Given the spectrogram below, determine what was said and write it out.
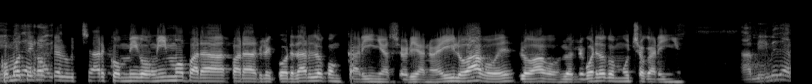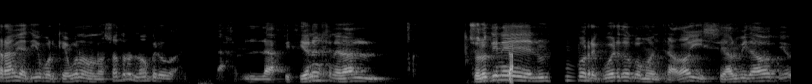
¿Cómo tengo rabia- que luchar conmigo mismo para, para recordarlo con cariño a Soriano? eh? Y lo hago, ¿eh? Lo hago. Lo recuerdo con mucho cariño. A mí me da rabia, tío, porque bueno, nosotros no, pero la, la afición en general solo tiene el último recuerdo como entrenador y se ha olvidado, tío,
